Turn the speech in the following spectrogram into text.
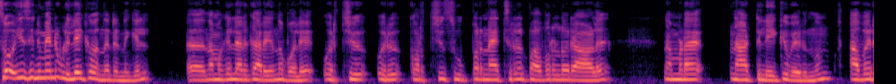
സോ ഈ സിനിമേന്റെ ഉള്ളിലേക്ക് വന്നിട്ടുണ്ടെങ്കിൽ നമുക്ക് എല്ലാവർക്കും അറിയുന്ന പോലെ കുറച്ച് ഒരു കുറച്ച് സൂപ്പർ നാച്ചുറൽ പവർ ഉള്ള ഒരാൾ നമ്മുടെ നാട്ടിലേക്ക് വരുന്നു. അവർ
